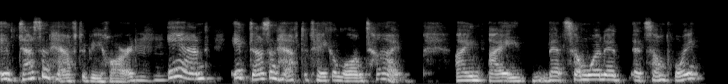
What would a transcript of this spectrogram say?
It doesn't have to be hard mm-hmm. and it doesn't have to take a long time. I, I met someone at, at some point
